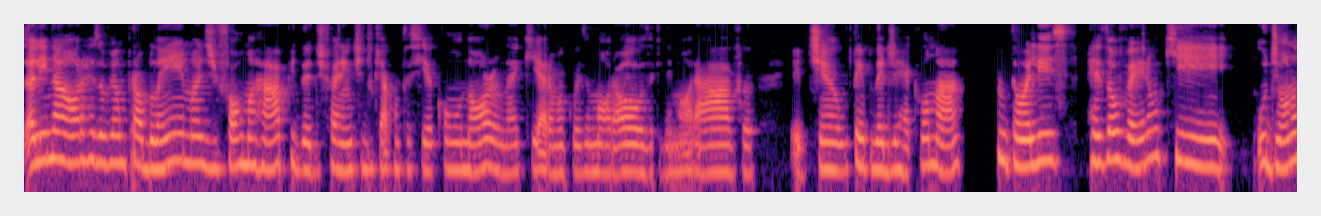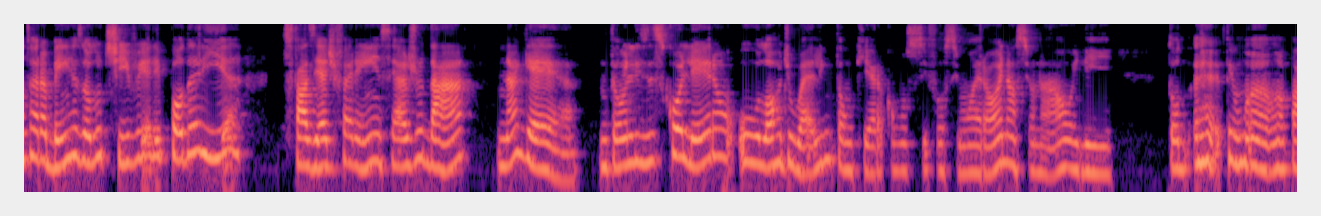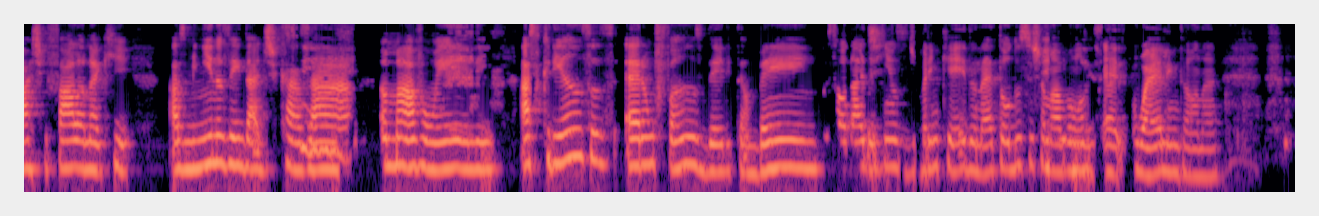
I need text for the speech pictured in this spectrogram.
ali na hora resolver um problema de forma rápida, diferente do que acontecia com o Norrell, né, que era uma coisa morosa, que demorava, ele tinha o tempo dele de reclamar. Então eles resolveram que o Jonathan era bem resolutivo e ele poderia fazer a diferença e ajudar na guerra. Então eles escolheram o Lord Wellington, que era como se fosse um herói nacional. Ele todo, tem uma, uma, parte que fala, né, que as meninas em idade de casar Sim. amavam ele, as crianças eram fãs dele também. Os soldadinhos de brinquedo, né? Todos se chamavam é, Wellington, né?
